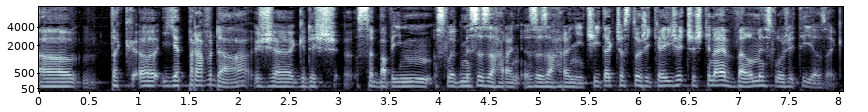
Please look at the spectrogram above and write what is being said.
Uh, tak uh, je pravda, že když se bavím s lidmi ze, zahran- ze zahraničí, tak často říkají, že čeština je velmi složitý jazyk,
